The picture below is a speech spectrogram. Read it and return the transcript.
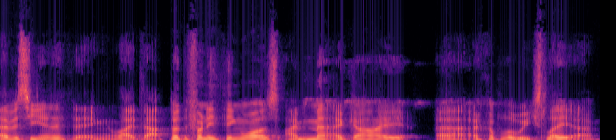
ever seen anything like that. But the funny thing was, I met a guy uh, a couple of weeks later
